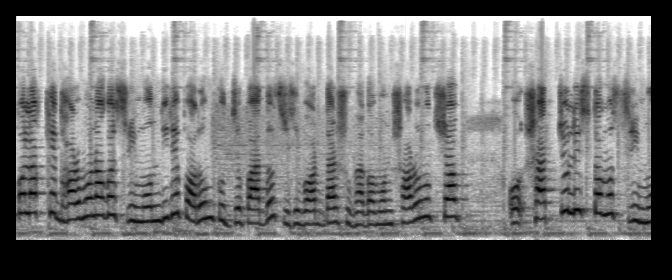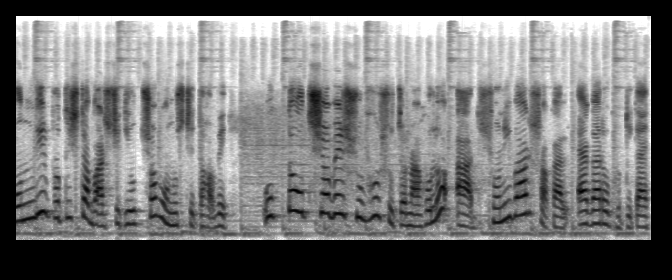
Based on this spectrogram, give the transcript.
উপলক্ষে ধর্মনগর শ্রী মন্দিরে পরম পূজ্যপাদ শ্রী শ্রী বর্দার শুভাগমন স্মরণ উৎসব ও সাতচল্লিশতম শ্রী মন্দির প্রতিষ্ঠা বার্ষিকী উৎসব অনুষ্ঠিত হবে। উক্ত উৎসবের শুভ সূচনা হলো আজ শনিবার সকাল এগারো ঘটিকায়।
